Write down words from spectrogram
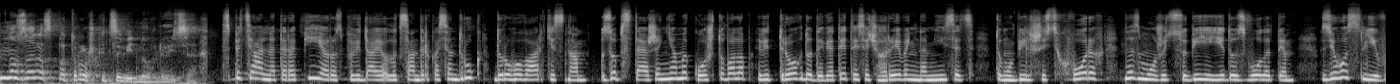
але зараз потрошки це відновлюється. Спеціальна терапія, розповідає Олександр Касяндрук, дороговартісна. З обстеженнями коштувала б від 3 до 9 тисяч гривень на місяць, тому більшість хворих не зможуть собі її дозволити. З його слів,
